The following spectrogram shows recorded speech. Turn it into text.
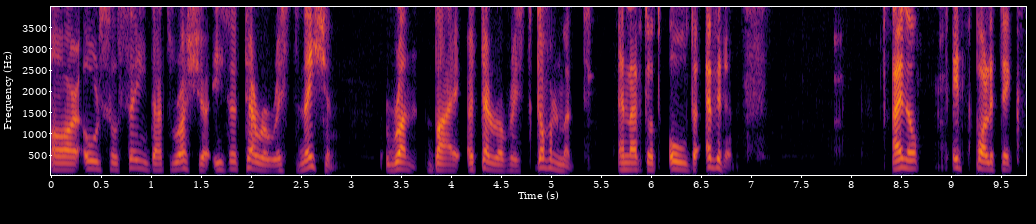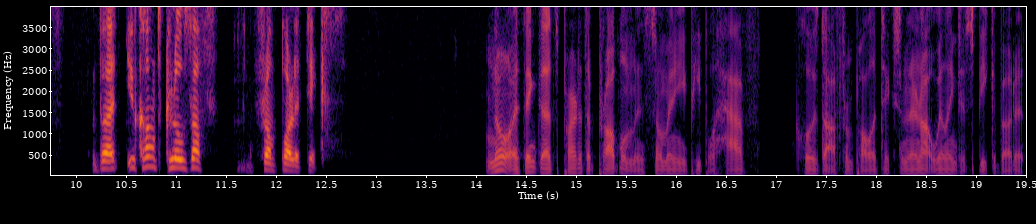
are also saying that Russia is a terrorist nation run by a terrorist government. And I've got all the evidence. I know it's politics, but you can't close off from politics. No, I think that's part of the problem is so many people have closed off from politics and they're not willing to speak about it.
